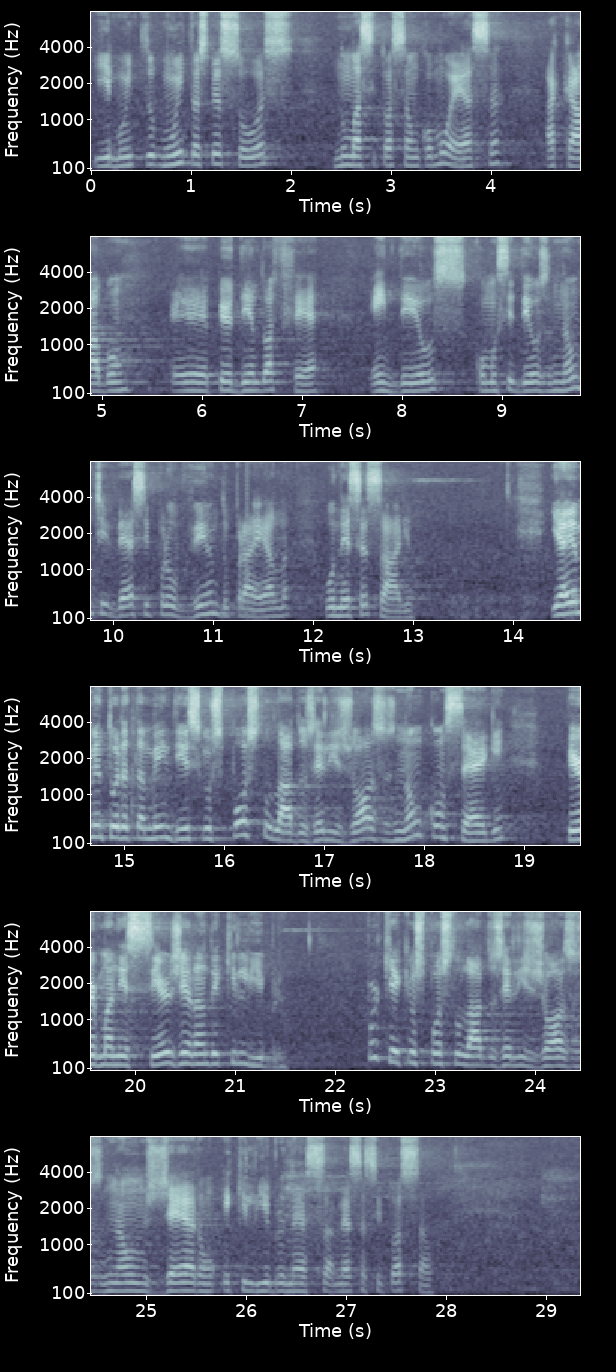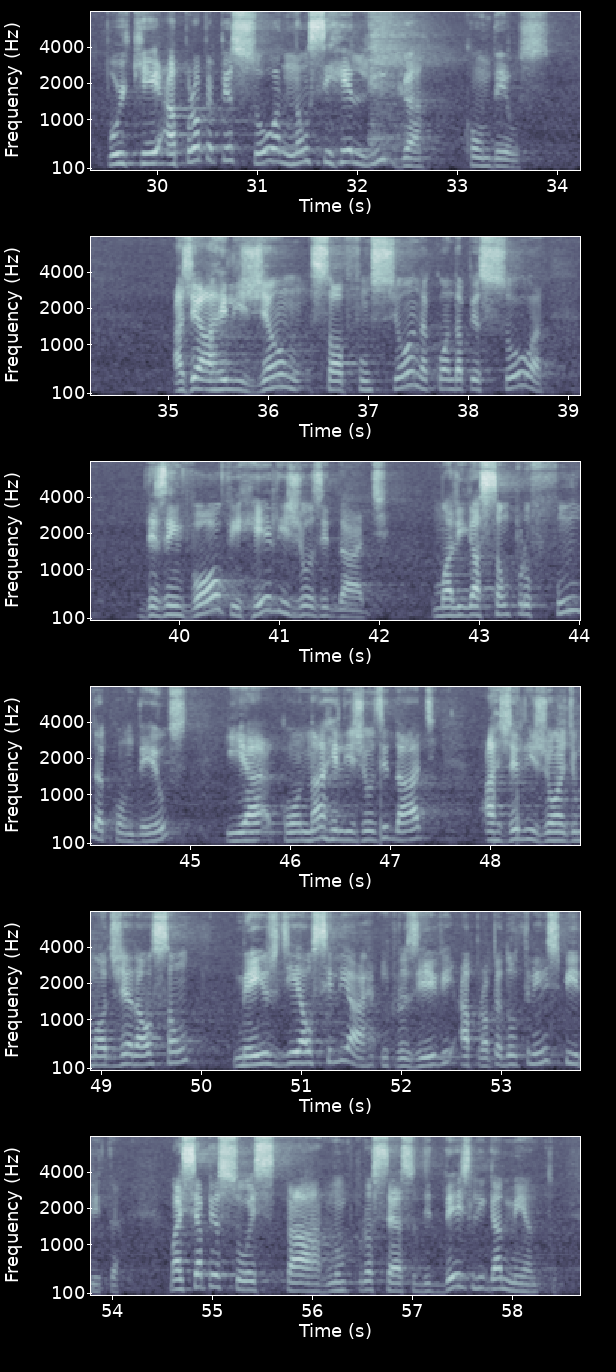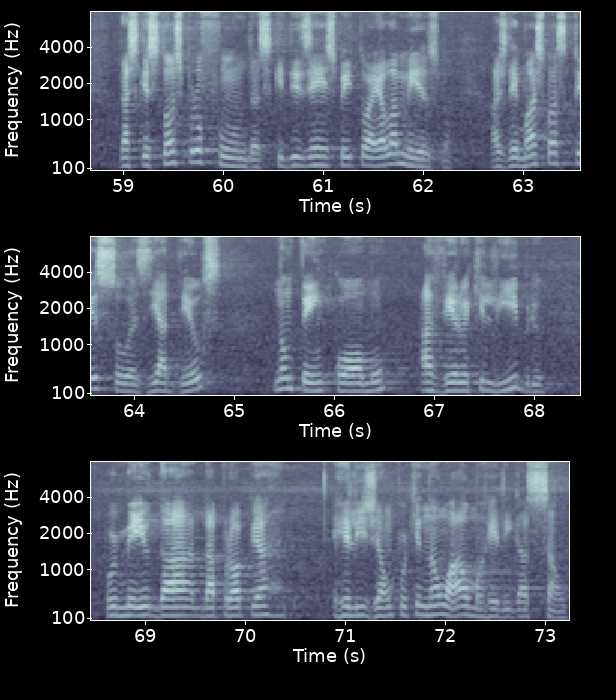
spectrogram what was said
E muito, muitas pessoas, numa situação como essa, acabam é, perdendo a fé em Deus, como se Deus não tivesse provendo para ela o necessário. E aí a mentora também diz que os postulados religiosos não conseguem permanecer gerando equilíbrio. Por que, que os postulados religiosos não geram equilíbrio nessa, nessa situação? Porque a própria pessoa não se religa com Deus. A, religião só funciona quando a pessoa desenvolve religiosidade, uma ligação profunda com Deus, e a, com, na religiosidade, as religiões, de modo geral, são meios de auxiliar, inclusive a própria doutrina espírita. Mas se a pessoa está num processo de desligamento das questões profundas que dizem respeito a ela mesma, às demais pessoas e a Deus, não tem como haver o equilíbrio por meio da, da própria religião, porque não há uma religação.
